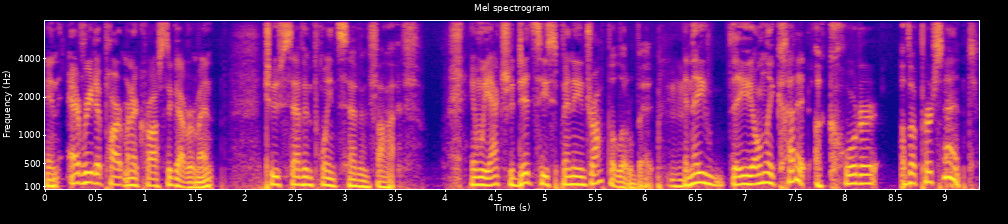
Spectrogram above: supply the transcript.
in every department across the government to 7.75 and we actually did see spending drop a little bit mm-hmm. and they they only cut it a quarter of a percent.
